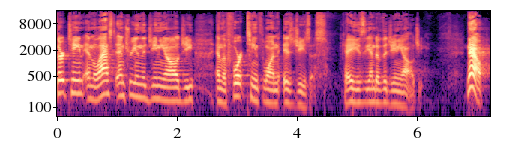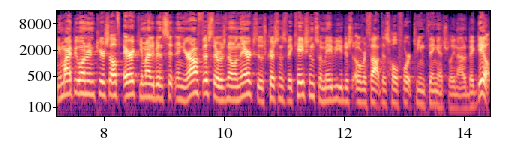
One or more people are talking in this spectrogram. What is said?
13, and the last entry in the genealogy, and the 14th one is Jesus. Okay, he's the end of the genealogy. Now, you might be wondering to yourself, Eric, you might have been sitting in your office, there was no one there because it was Christmas vacation, so maybe you just overthought this whole 14 thing. It's really not a big deal.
